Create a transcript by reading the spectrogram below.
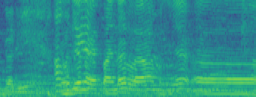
nggak deh Ya, Aku tuh ya- kayak standar lah maksudnya eh,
